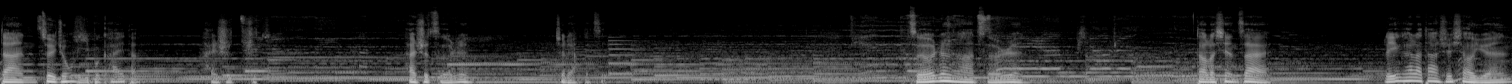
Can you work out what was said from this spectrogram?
但最终离不开的，还是责，还是责任这两个字。责任啊，责任。到了现在，离开了大学校园，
